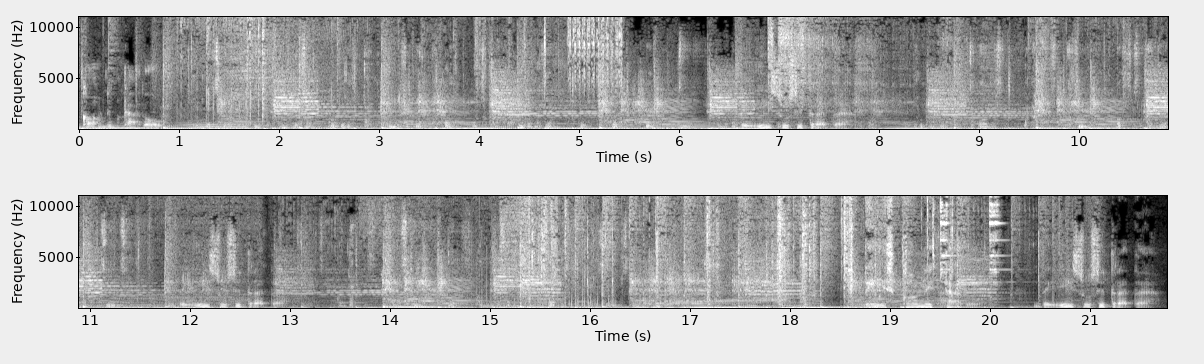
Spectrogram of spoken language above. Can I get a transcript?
Conectado. De eso se trata. De eso se trata. Desconectado. De eso se trata.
